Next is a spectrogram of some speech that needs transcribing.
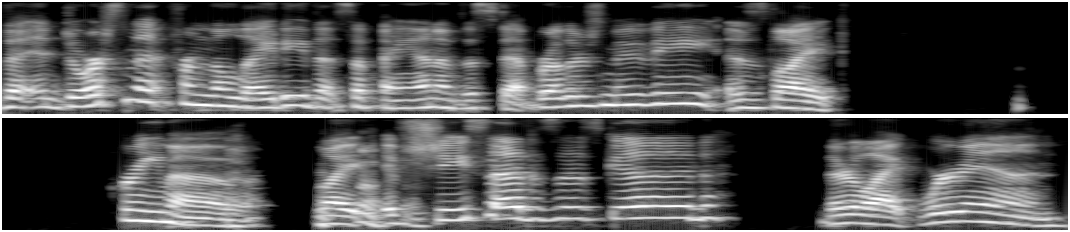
the endorsement from the lady that's a fan of the Step Brothers movie is like primo. Like if she says it's good, they're like, we're in.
